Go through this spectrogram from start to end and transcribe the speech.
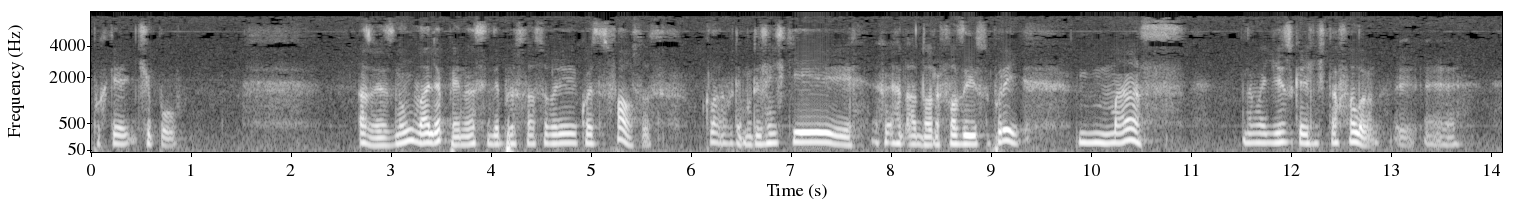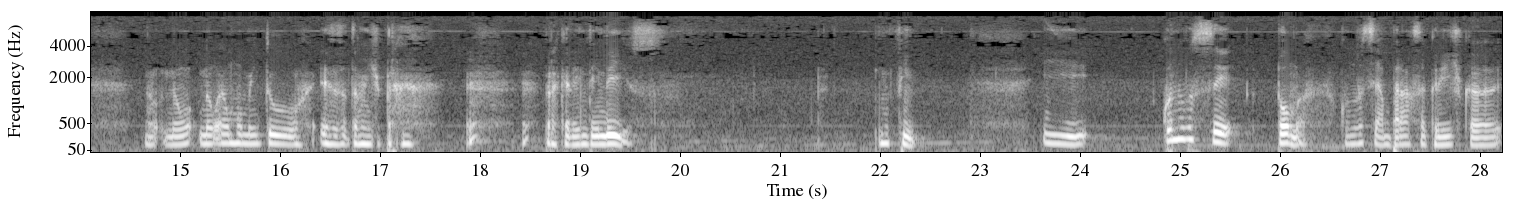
porque tipo às vezes não vale a pena se debruçar sobre coisas falsas. Claro, tem muita gente que adora fazer isso por aí, mas não é disso que a gente está falando. É, é, não, não, não é um momento exatamente para para querer entender isso. Enfim. E quando você toma, quando você abraça a crítica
